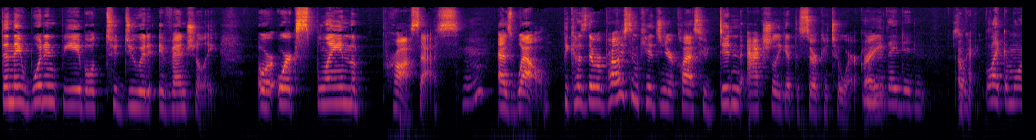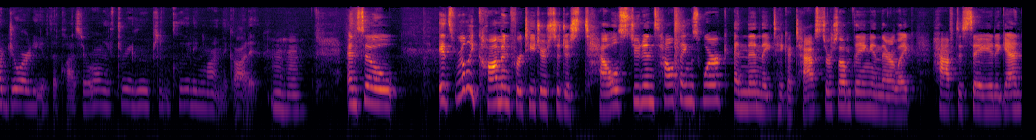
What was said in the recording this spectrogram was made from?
then they wouldn't be able to do it eventually or or explain the process as well because there were probably some kids in your class who didn't actually get the circuit to work, right? They didn't. So, Okay. Like a majority of the class. There were only three groups, including mine, that got it. Mm-hmm. And so it's really common for teachers to just tell students how things work and then they take a test or something and they're like have to say it again.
